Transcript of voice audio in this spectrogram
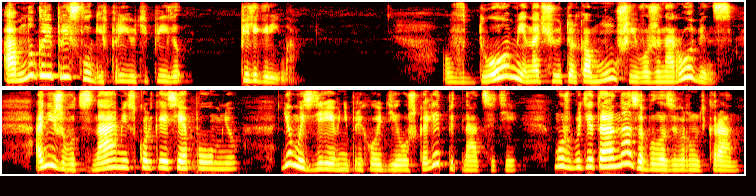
А много ли прислуги в приюте пил пилигрима. В доме ночует только муж и его жена Робинс. Они живут с нами, сколько я себя помню. Днем из деревни приходит девушка лет 15. Может быть, это она забыла завернуть кран.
